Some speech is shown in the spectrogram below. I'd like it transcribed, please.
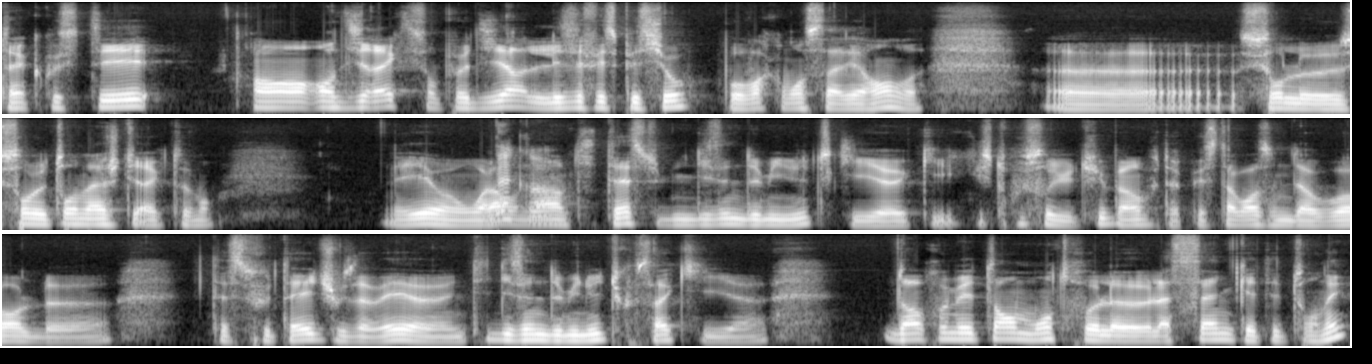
d'incruster en, en, direct, si on peut dire, les effets spéciaux pour voir comment ça allait rendre sur le sur le tournage directement. Et euh, voilà, on a un petit test d'une dizaine de minutes qui, euh, qui, qui, se trouve sur YouTube. Hein, vous tapez Star Wars Underworld euh, test footage, vous avez une petite dizaine de minutes comme ça qui, dans un premier temps, montre le, la scène qui a été tournée,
